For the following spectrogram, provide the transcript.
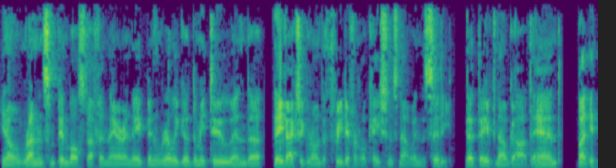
you know, running some pinball stuff in there. And they've been really good to me too. And uh, they've actually grown to three different locations now in the city that they've now got. And but it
